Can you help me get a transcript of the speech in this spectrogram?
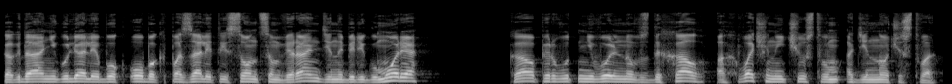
когда они гуляли бок о бок по залитой солнцем веранде на берегу моря, Каупервуд невольно вздыхал, охваченный чувством одиночества.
